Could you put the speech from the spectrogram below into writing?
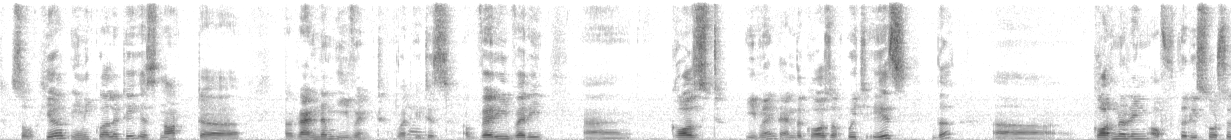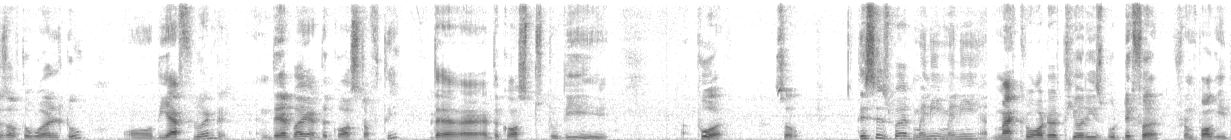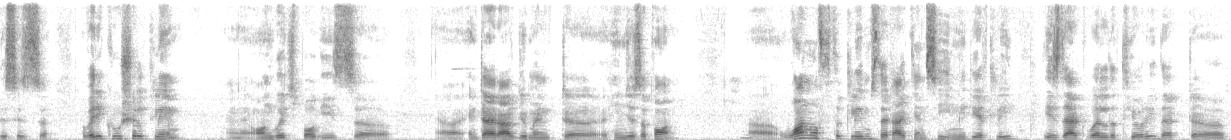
So, here inequality is not uh, a random event, but right. it is a very very uh, caused event and the cause of which is the uh, cornering of the resources of the world to uh, the affluent and thereby at the cost of the, the at the cost to the poor. So, this is where many many macro order theories would differ from Pogge. This is a very crucial claim uh, on which Pogge's uh, uh, entire argument uh, hinges upon. Uh, one of the claims that I can see immediately is that well the theory that uh,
